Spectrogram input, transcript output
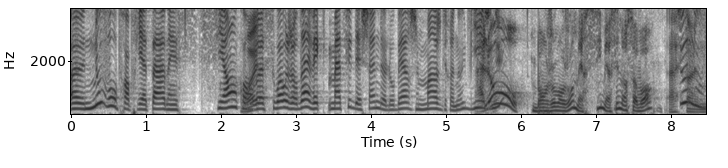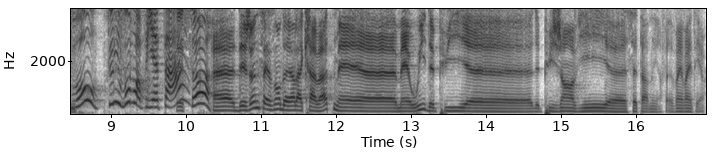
un nouveau propriétaire d'institution qu'on Ouais. reçoit aujourd'hui avec Mathieu Deschaines de l'auberge Mange Grenouille. Bienvenue. Allô? Bonjour, bonjour. Merci, merci de me recevoir. Ah, c'est Tout un- nouveau, tout nouveau propriétaire. C'est ça? Euh, déjà une saison derrière la cravate, mais, euh, mais oui, depuis, euh, depuis janvier euh, cette année, en fait, 2021.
